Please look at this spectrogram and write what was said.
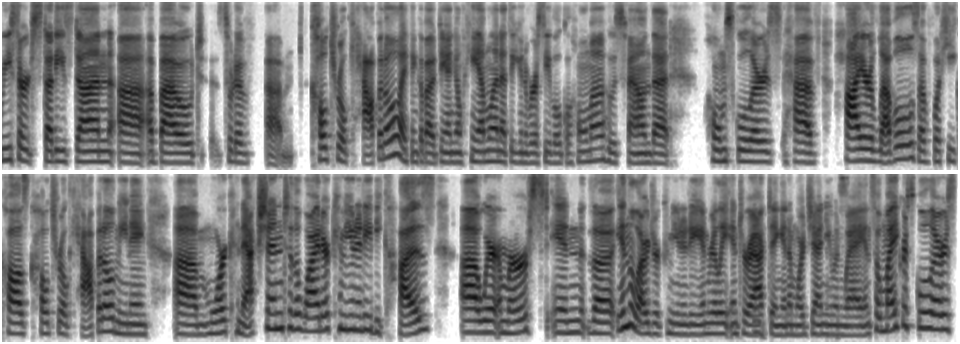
research studies done uh, about sort of um, cultural capital. I think about Daniel Hamlin at the University of Oklahoma, who's found that homeschoolers have higher levels of what he calls cultural capital, meaning um, more connection to the wider community because uh, we're immersed in the in the larger community and really interacting in a more genuine way. And so microschoolers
